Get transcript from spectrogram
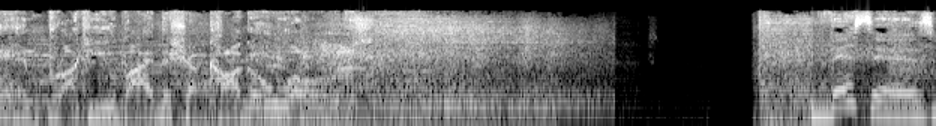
and brought to you by the Chicago Wolves. This is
